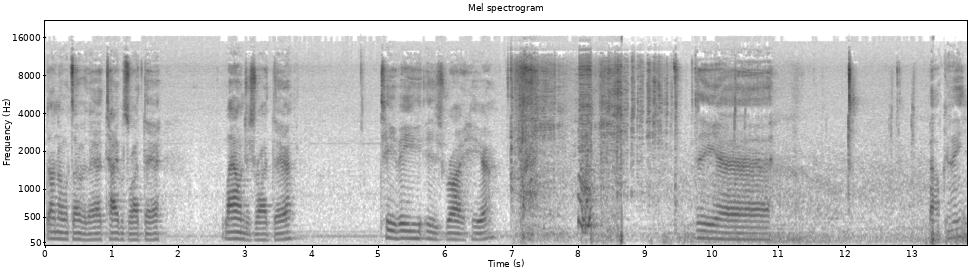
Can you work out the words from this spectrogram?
don't know what's over there. Table's right there. Lounge is right there. TV is right here. The uh, balcony,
